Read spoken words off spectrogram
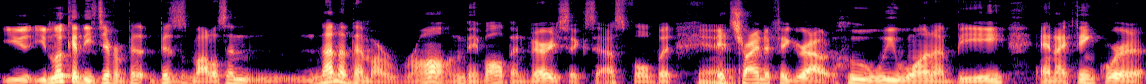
you you look at these different business models, and none of them are wrong. They've all been very successful, but Yeah. it's trying to figure out who we want to be. And I think we're,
